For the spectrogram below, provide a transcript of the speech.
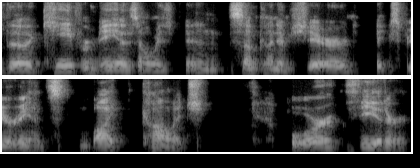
the key for me has always been some kind of shared experience, like college or theater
